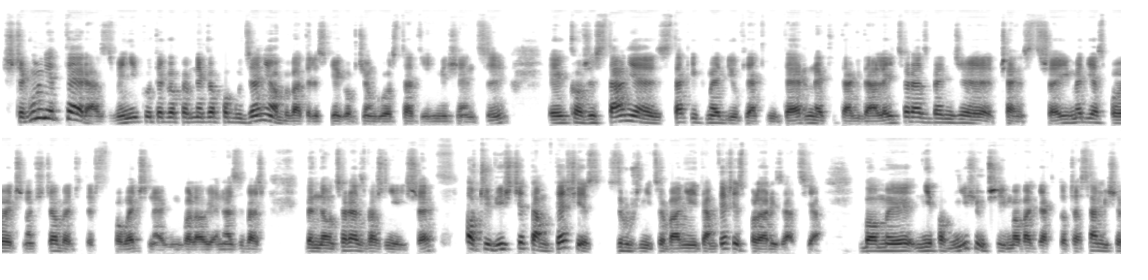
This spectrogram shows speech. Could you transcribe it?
Szczególnie teraz, w wyniku tego pewnego pobudzenia obywatelskiego w ciągu ostatnich miesięcy, y, korzystanie z takich mediów jak internet i tak dalej coraz będzie częstsze i media społecznościowe, czy też społeczne, jakbym wolał je nazywać, będą coraz ważniejsze. Oczywiście tam też jest zróżnicowanie i tam też jest polaryzacja, bo my nie powinniśmy przyjmować, jak to czasami się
